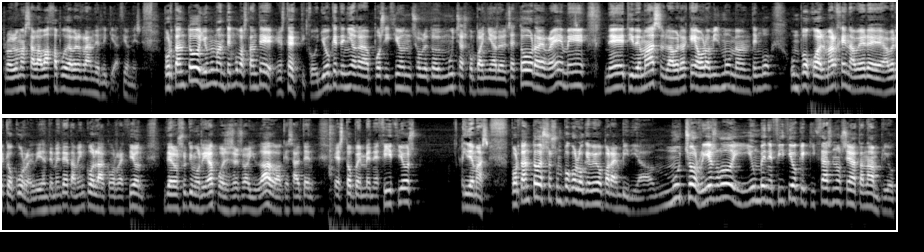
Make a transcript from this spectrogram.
problemas a la baja puede haber grandes liquidaciones. Por tanto, yo me mantengo bastante escéptico. Yo que tenía posición sobre todo en muchas compañías del sector, ARM, NET y demás, la verdad que ahora mismo me mantengo un poco al margen a ver, eh, a ver qué ocurre. Evidentemente también con la corrección de los últimos días, pues eso ha ayudado a que salten stop en beneficios y demás. Por tanto, eso es un poco lo que veo para Nvidia. Mucho riesgo y un beneficio que quizás no sea tan amplio.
